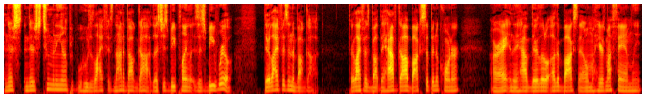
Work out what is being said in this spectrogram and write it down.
And there's and there's too many young people whose life is not about God. Let's just be plain. Let's just be real. Their life isn't about God. Their life is about they have God boxed up in a corner, All right. And they have their little other box that, oh, my, here's my family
